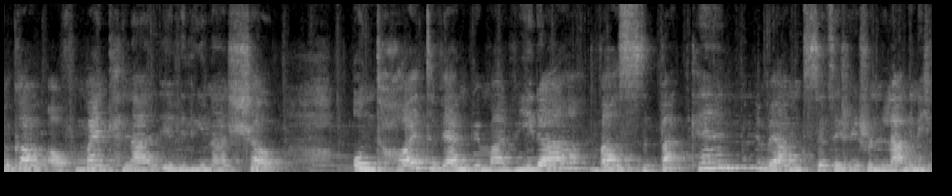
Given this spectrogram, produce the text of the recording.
willkommen auf meinem Kanal Evelina Show. Und heute werden wir mal wieder was backen. Wir haben es tatsächlich schon lange nicht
